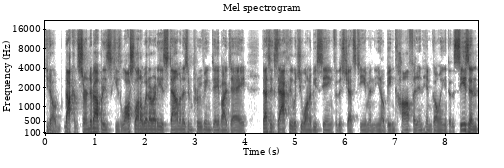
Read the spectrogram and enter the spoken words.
you know, not concerned about, but he's he's lost a lot of weight already. His stamina is improving day by day. That's exactly what you want to be seeing for this Jets team, and you know, being confident in him going into the season.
